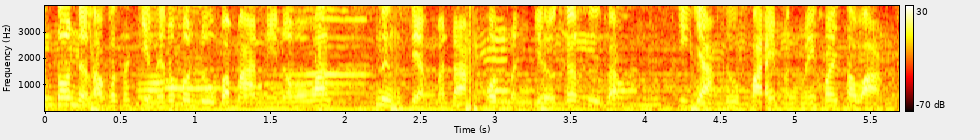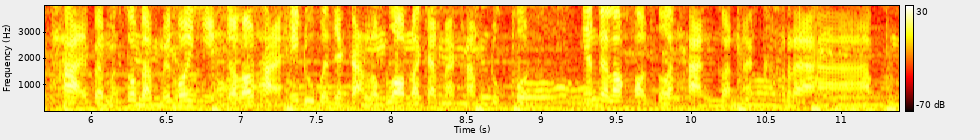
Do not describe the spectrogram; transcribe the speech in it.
บื้องต้นเดี๋ยวเราก็จะกินให้ทุกคนดูประมาณนี้เนาะเพราะว่าหนึ่งเสียงมันดังคนมันเยอะก็คือแบบอีกอย่างคือไฟมันไม่ค่อยสว่างถ่ายไปมันก็แบบไม่ค่อยเห็นเดี๋ยวเราถ่ายให้ดูบรรยากาศรอบๆแล้วกันนะครับทุกคนงั้นเดี๋ยวเราขอตัวทานก่อนนะครับ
